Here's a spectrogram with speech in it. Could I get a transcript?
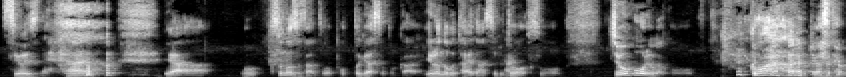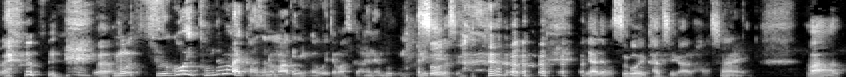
強いですね。はい やーもう、園瀬さんとポッドキャストとか、いろんなこと対談すると、はそう、情報量がこう、ゴワーンってきますからね。もう、すごいとんでもない数のマーケティングが動いてますからね、僕も。そうですよ。いや、でもすごい価値がある話。はい。まあ、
